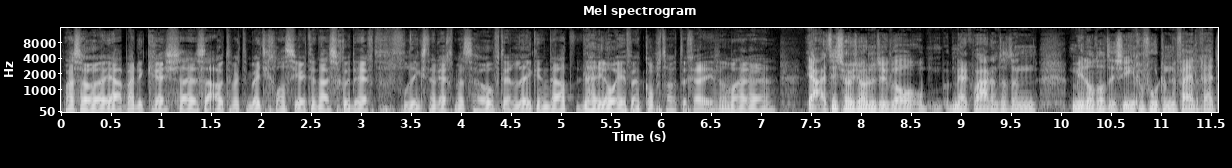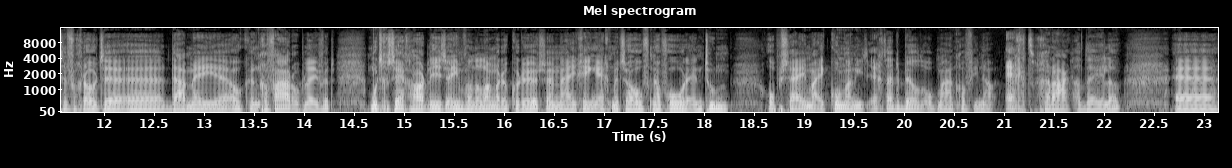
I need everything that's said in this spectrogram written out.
Maar zo, ja, bij de crash, zijn auto werd een beetje gelanceerd. En hij schudde echt van links naar rechts met zijn hoofd. En leek inderdaad de Halo even een kopstoot te geven. Maar ja, het is sowieso natuurlijk wel merkwaardig dat een middel dat is ingevoerd om de veiligheid te vergroten, daarmee ook een gevaar oplevert. Moet gezegd, Hartley is een van de langere en hij ging echt met zijn hoofd naar voren en toen opzij. Maar ik kon daar niet echt uit de beelden opmaken of hij nou echt geraakt had, de Halo. Uh,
